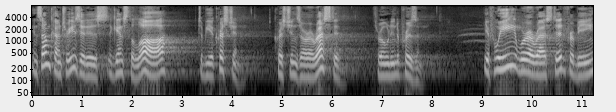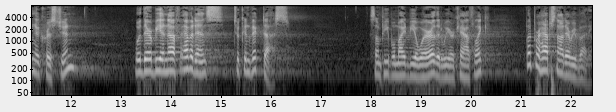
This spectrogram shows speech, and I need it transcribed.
In some countries, it is against the law to be a Christian. Christians are arrested, thrown into prison. If we were arrested for being a Christian, would there be enough evidence to convict us? Some people might be aware that we are Catholic, but perhaps not everybody.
